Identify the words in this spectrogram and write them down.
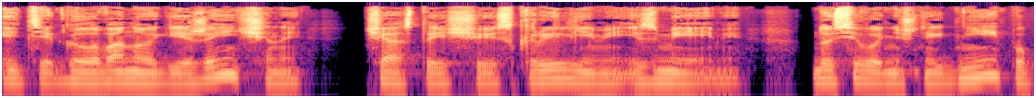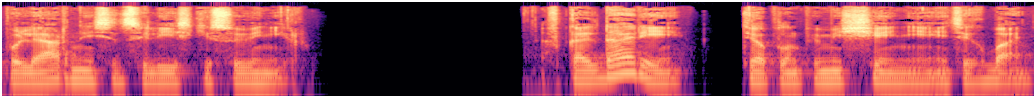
Эти головоногие женщины, часто еще и с крыльями и змеями, до сегодняшних дней популярный сицилийский сувенир. В Кальдарии, теплом помещении этих бань,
